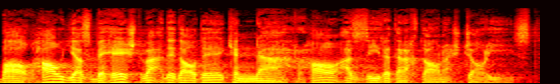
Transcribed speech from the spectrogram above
باغهایی از بهشت وعده داده که نهرها از زیر درختانش جاری است.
